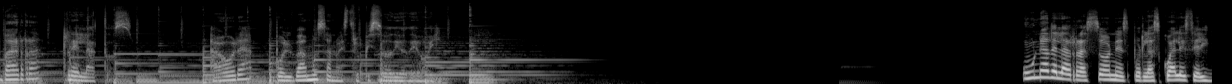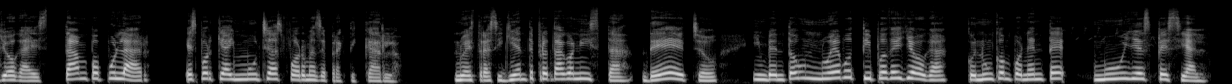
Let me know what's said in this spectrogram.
barra relatos. Ahora volvamos a nuestro episodio de hoy. Una de las razones por las cuales el yoga es tan popular es porque hay muchas formas de practicarlo. Nuestra siguiente protagonista, de hecho, inventó un nuevo tipo de yoga con un componente muy especial.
